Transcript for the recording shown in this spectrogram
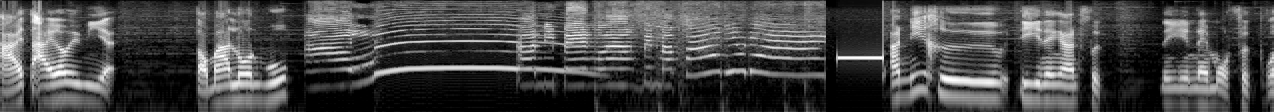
หายตายก็ไม่มีอะต่อมาโลนวูฟเอาตอนนี้แปลงร่างเป็นหมาป้าเดียวดายอันนี้คือดีในงานฝึกในในโหมดฝึกปก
